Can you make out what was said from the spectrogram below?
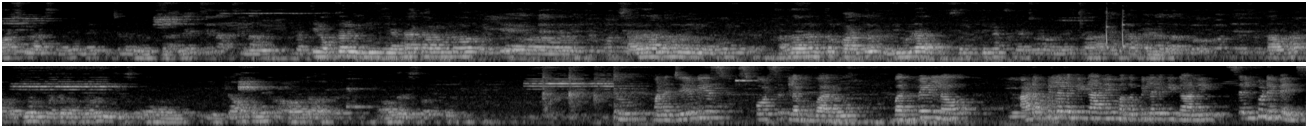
మార్షల్ ఆర్ట్స్ అనేవి నేర్పించడం జరుగుతుంది. ప్రతి ఒక్కరు ఈ ఎండాకాలంలో సరదాలు సరదాలతో పాటు ఇవి కూడా సెల్ఫ్ డిఫెన్స్ నేర్చుకోవడం అనేది చాలా ఇంపార్టెంట్. కావున మధ్య ప్రజలందరూ ఈ ఈ క్యాంప్ని బాగా ఆదరిస్తారు. మన జేవిఎస్ స్పోర్ట్స్ క్లబ్ వారు బద్వేల్లో ఆడపిల్లలకి కానీ మగపిల్లలకి కానీ సెల్ఫ్ డిఫెన్స్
